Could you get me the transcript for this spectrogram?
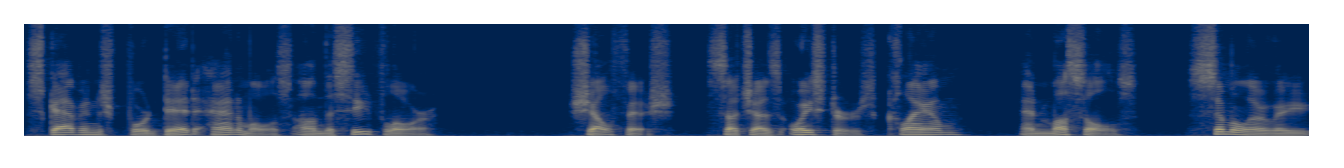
scavenge for dead animals on the seafloor. Shellfish, such as oysters, clam, and mussels, similarly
